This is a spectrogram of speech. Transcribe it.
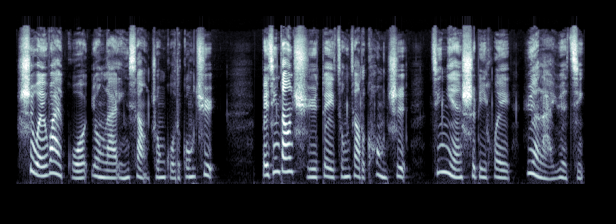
视为外国用来影响中国的工具。北京当局对宗教的控制，今年势必会越来越紧。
